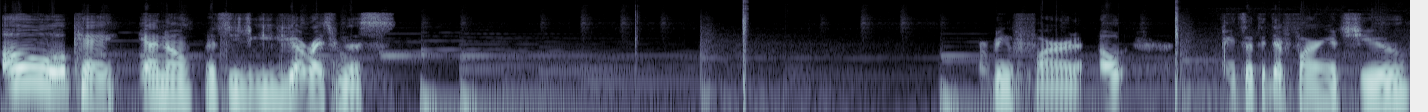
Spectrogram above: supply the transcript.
oh, okay. Yeah, no, it's you, you got rice from this. We're being fired. Oh, so I think they're firing at you.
